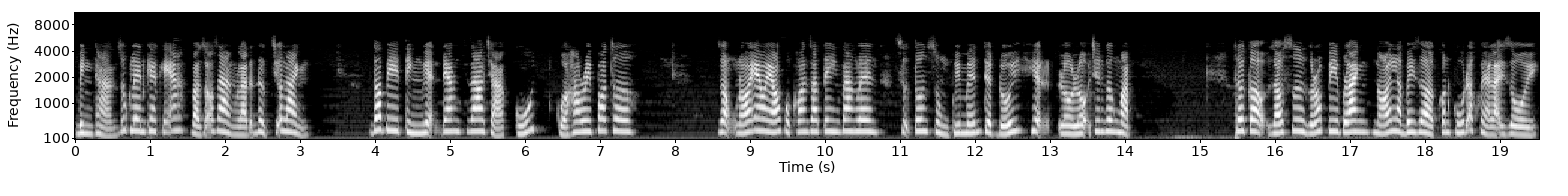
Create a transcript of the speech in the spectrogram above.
bình thản rúc lên khe khẽ và rõ ràng là đã được chữa lành. Dobby tình nguyện đem giao trả cú của Harry Potter. Giọng nói eo éo của con gia tinh vang lên, sự tôn sùng quý mến tuyệt đối hiện lồ lộ trên gương mặt. Thưa cậu, giáo sư Groppy Blank nói là bây giờ con cú đã khỏe lại rồi.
